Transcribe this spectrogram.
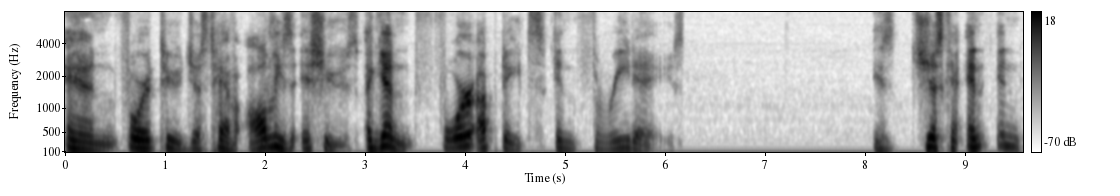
and for it to just have all these issues again four updates in three days is just and and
